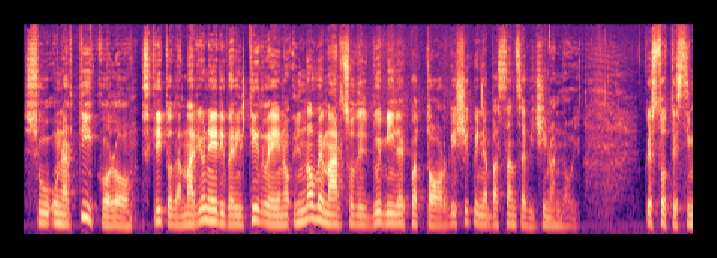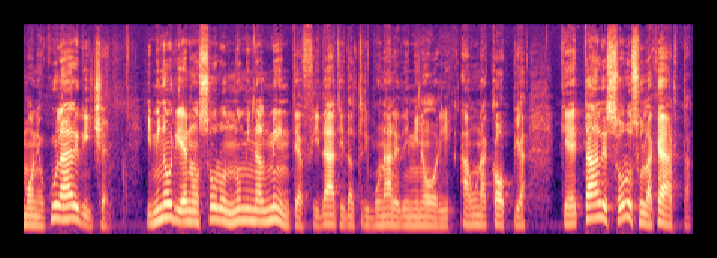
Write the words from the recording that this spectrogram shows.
su un articolo scritto da Mario Neri per il Tirreno il 9 marzo del 2014, quindi abbastanza vicino a noi. Questo testimone oculare dice i minori erano solo nominalmente affidati dal Tribunale dei minori a una coppia che è tale solo sulla carta.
